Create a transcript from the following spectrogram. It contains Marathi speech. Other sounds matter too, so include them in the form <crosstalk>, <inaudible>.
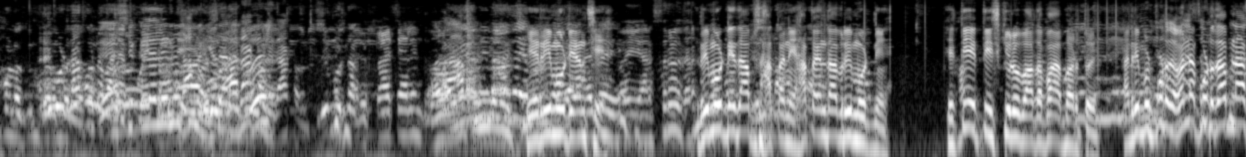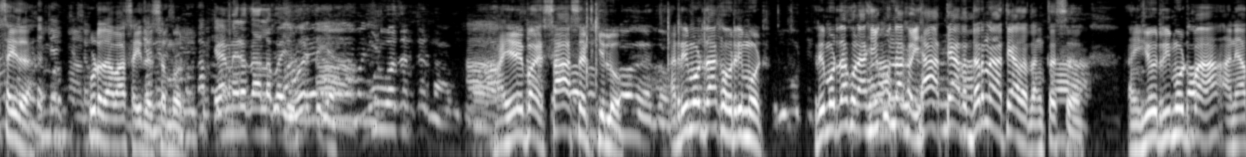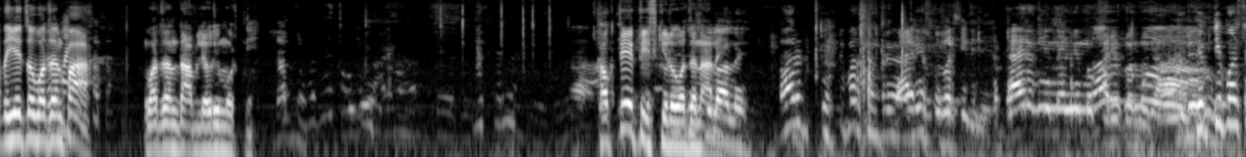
हे रिमोट यांचे. रिमोटने दाब हाताने हाताने दाब रिमोटने हे ते तीस किलो आता पा भरतोय. आणि रिमोट पुढे दाब ना पुढे दाब ना असायचं पुढे दाब असायचं समोर. कॅमेऱ्यात आला पाहिजे वरती घ्या. हा हे बघ सहासष्ट किलो. आणि रिमोट दाखव रिमोट. रिमोट दाखव ना हिकून दाखव. ह्या त्या आता धर ना त्या आता तसं. आणि ह्यो रिमोट पहा आणि आता याचं वजन पहा. वजन दाबल्यावर रिमोटने. हो तेहतीस किलो वजन आलं फिफ्टी पर्सेंट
